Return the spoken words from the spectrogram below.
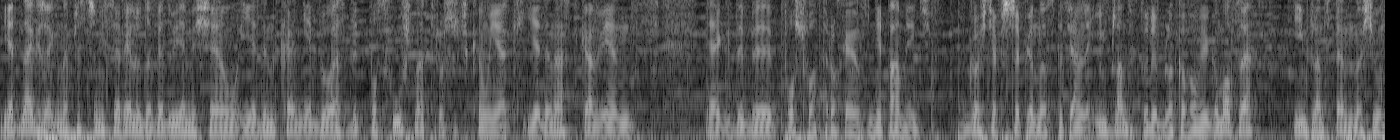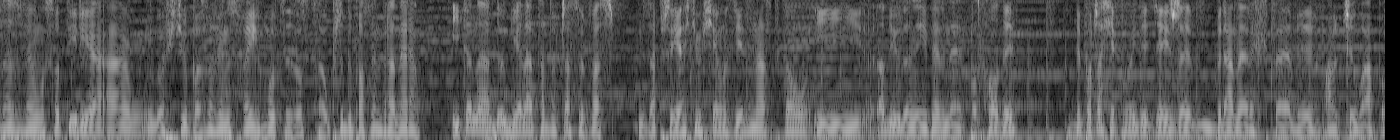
Jednakże jak na przestrzeni serialu dowiadujemy się, jedynka nie była zbyt posłuszna troszeczkę jak jedenastka, więc jak gdyby poszła trochę w niepamięć. W gościa wszczepiono specjalny implant, który blokował jego moce. Implant ten nosił nazwę Sotiria, a gościu pozbawiony swoich mocy został przydupasem Brannera. I to na długie lata do czasów aż zaprzyjaźnił się z jedenastką i robił do niej pewne podchody, by po czasie powiedzieć jej, że Branner chce, by walczyła, bo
